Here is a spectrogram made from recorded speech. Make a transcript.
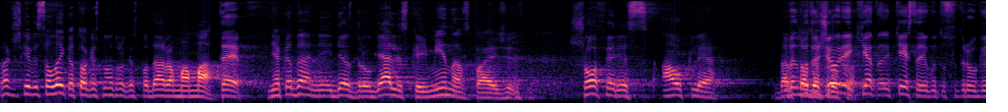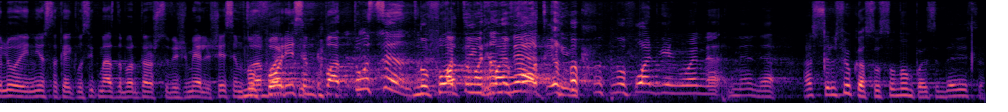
Praktiškai visą laiką tokias nuotraukas padaro mama. Taip. Niekada neįdės draugelis, kaimynas, pavyzdžiui, šoferis, auklė. Dar Bet būtų žiauriai keista, jeigu tu su draugeliu eini, sakai, klausyk, mes dabar dar su vežimėliu išeisim, varysim patusint. Nufotkink mane. nufotkink. Mane. Ne, ne. Aš silfiuką su sunum pasidarysiu.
